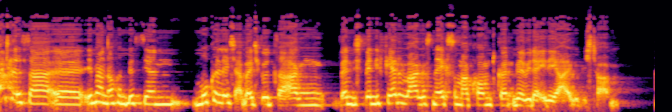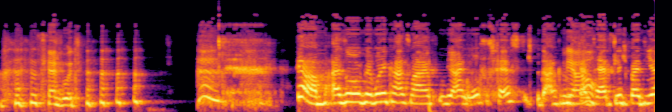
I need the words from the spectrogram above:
heute ist er äh, immer noch ein bisschen muckelig, aber ich würde sagen, wenn, ich, wenn die Pferdewaage das nächste Mal kommt, könnten wir wieder Idealgewicht haben. Sehr gut. Ja, also Veronika, es war wie ein großes Fest. Ich bedanke mich ja, ganz auch. herzlich bei dir.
